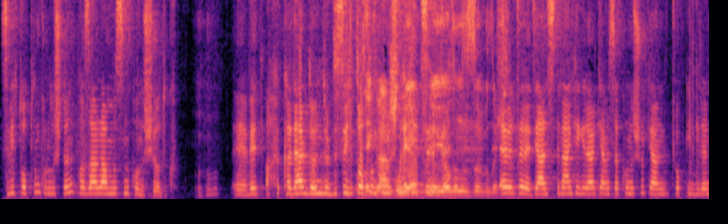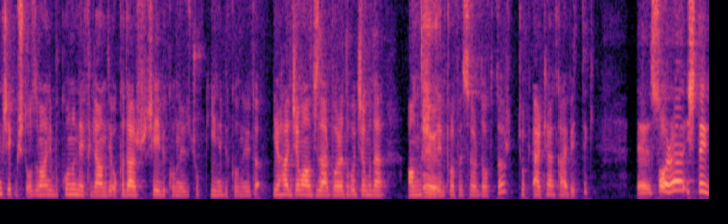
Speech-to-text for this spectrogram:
sivil toplum kuruluşlarının pazarlanmasını konuşuyorduk. E, ve kader döndürdü sivil toplum Tekrar kuruluşuna buraya, getirdi. buraya yolunuzu buluşturdu. Evet evet yani Citibank'e girerken mesela konuşurken çok ilgilerini çekmişti o zaman hani bu konu ne filan diye. O kadar şey bir konuydu, çok yeni bir konuydu. İlhan Cemalcılar bu arada hocamı da anmış Evet. olayım profesör doktor. Çok erken kaybettik. Ee, sonra işte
